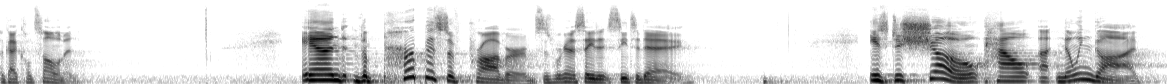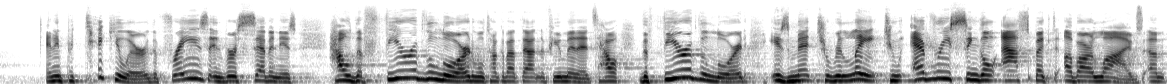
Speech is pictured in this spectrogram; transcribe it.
a guy called Solomon. And the purpose of Proverbs, as we're going to see today, is to show how uh, knowing God and in particular, the phrase in verse 7 is how the fear of the Lord, we'll talk about that in a few minutes, how the fear of the Lord is meant to relate to every single aspect of our lives. Um,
